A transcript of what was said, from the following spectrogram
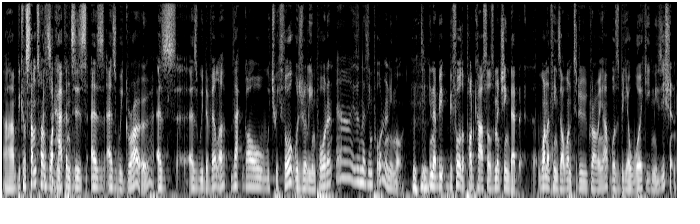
Uh, because sometimes That's what happens is as as we grow, as as we develop, that goal which we thought was really important uh, isn't as important anymore. You know, be, before the podcast, I was mentioning that one of the things I wanted to do growing up was be a working musician.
